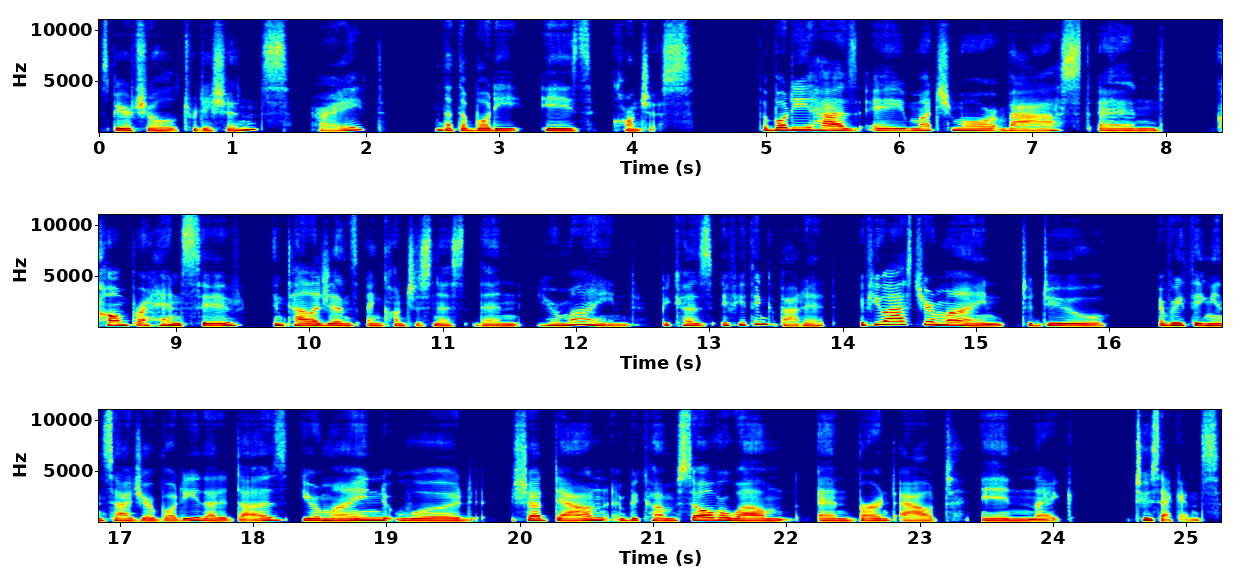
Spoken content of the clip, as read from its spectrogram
spiritual traditions, right? That the body is conscious. The body has a much more vast and comprehensive intelligence and consciousness than your mind. Because if you think about it, if you asked your mind to do everything inside your body that it does, your mind would shut down and become so overwhelmed and burnt out in like two seconds.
